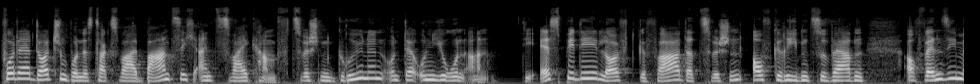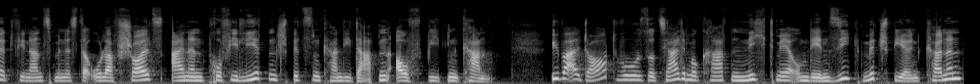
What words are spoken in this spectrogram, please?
Vor der deutschen Bundestagswahl bahnt sich ein Zweikampf zwischen Grünen und der Union an. Die SPD läuft Gefahr, dazwischen aufgerieben zu werden, auch wenn sie mit Finanzminister Olaf Scholz einen profilierten Spitzenkandidaten aufbieten kann. Überall dort, wo Sozialdemokraten nicht mehr um den Sieg mitspielen können,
